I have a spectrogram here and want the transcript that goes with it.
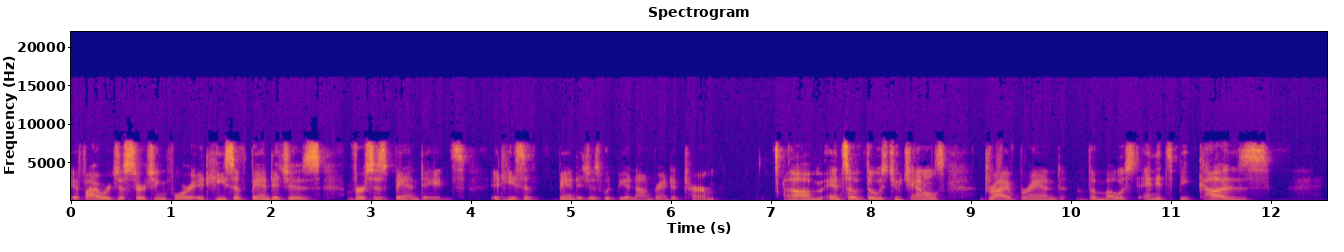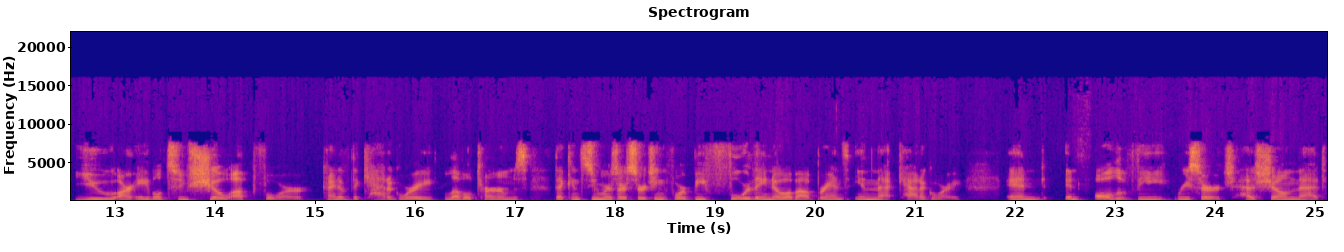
if I were just searching for adhesive bandages versus band-aids, adhesive bandages would be a non-branded term. Um, and so those two channels drive brand the most, and it's because you are able to show up for kind of the category level terms that consumers are searching for before they know about brands in that category. And and all of the research has shown that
